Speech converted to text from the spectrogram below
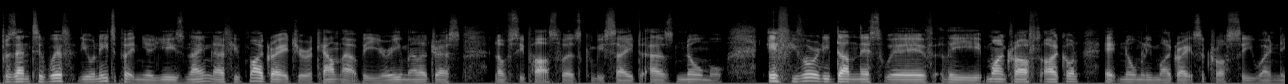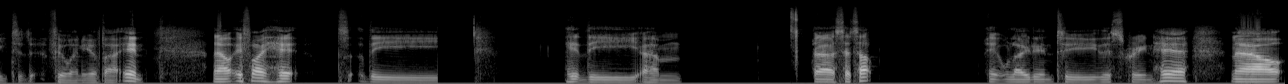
presented with. You'll need to put in your username. Now, if you've migrated your account, that will be your email address, and obviously passwords can be saved as normal. If you've already done this with the Minecraft icon, it normally migrates across, so you won't need to fill any of that in. Now, if I hit the hit the um, uh, setup, it will load into this screen here. Now,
